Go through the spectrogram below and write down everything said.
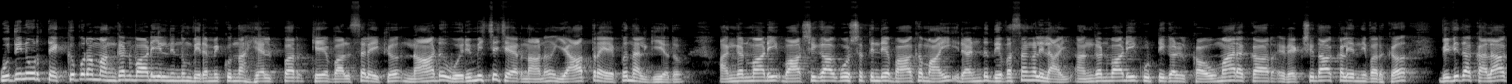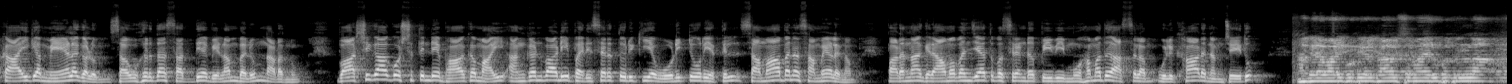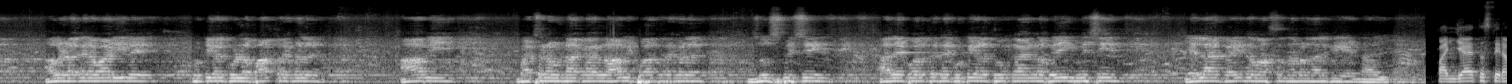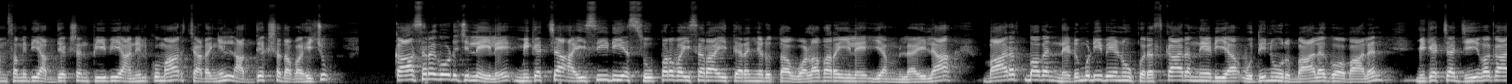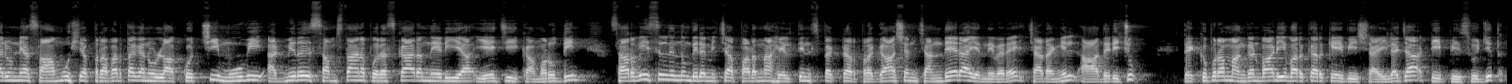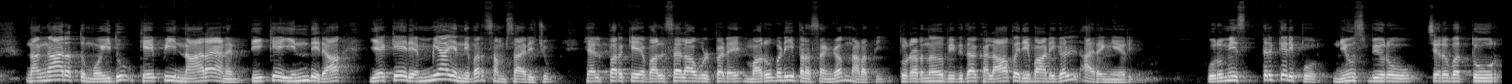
ഉദിനൂർ തെക്കുപുറം അംഗൻവാടിയിൽ നിന്നും വിരമിക്കുന്ന ഹെൽപ്പർ കെ വത്സലയ്ക്ക് നാട് ഒരുമിച്ച് ചേർന്നാണ് യാത്രയയപ്പ് നൽകിയത്. അംഗൻവാടി വാർഷികാഘോഷത്തിന്റെ ഭാഗമായി രണ്ട് ദിവസങ്ങളിലായി അംഗൻവാടി കുട്ടികൾ കൗമാരക്കാർ രക്ഷിതാക്കൾ എന്നിവർക്ക് വിവിധ കലാകായിക മേളകളും സൗഹൃദ സദ്യ വിളമ്പലും നടന്നു. വാർഷികാഘോഷത്തിന്റെ ഭാഗമായി അംഗൻവാടി പരിസരത്തൊരുക്കിയ ഓഡിറ്റോറിയത്തിൽ സമാപന സമ്മേളനം പടന്ന ഗ്രാമപഞ്ചായത്ത് പ്രസിഡന്റ് പി മുഹമ്മദ് അസ്ലം ഉദ്ഘാടനം ചെയ്തു. അംഗനവാടി കുട്ടികൾക്ക് ആവശ്യമായ രൂപത്തിലുള്ള അവരുടെ അംഗനവാടിയിലെ കുട്ടികൾക്കുള്ള പാത്രങ്ങൾ ആവി ഭക്ഷണം ഉണ്ടാക്കാനുള്ള ആവി പാത്രങ്ങൾ ജ്യൂസ് മെഷീൻ അതേപോലെ തന്നെ കുട്ടികളെ തൂക്കാനുള്ള വെയിങ് മെഷീൻ എല്ലാം കഴിഞ്ഞ മാസം നമ്മൾ നൽകുകയുണ്ടായി. പഞ്ചായത്ത് സ്ഥിരം സമിതി അധ്യക്ഷൻ പി വി അനിൽകുമാർ ചടങ്ങിൽ അധ്യക്ഷത വഹിച്ചു. കാസർഗോഡ് ജില്ലയിലെ മികച്ച ഐ സി ഡി എസ് സൂപ്പർവൈസറായി തെരഞ്ഞെടുത്ത വളവറയിലെ എം ലൈല ഭാരത് ഭവൻ നെടുമുടി വേണു പുരസ്കാരം നേടിയ ഉദിനൂർ ബാലഗോപാലൻ മികച്ച ജീവകാരുണ്യ സാമൂഹ്യ പ്രവർത്തകനുള്ള കൊച്ചി മൂവി അഡ്മിറേഴ്സ് സംസ്ഥാന പുരസ്കാരം നേടിയ എ ജി കമറുദ്ദീൻ സർവീസിൽ നിന്നും വിരമിച്ച പഠന ഹെൽത്ത് ഇൻസ്പെക്ടർ പ്രകാശൻ ചന്ദേര എന്നിവരെ ചടങ്ങിൽ ആദരിച്ചു. Thekkupuram anganwadi worker K V Shailaja T P Sujith Nangarath Moithu K P Narayanan T K Indira A K Ramya എന്നിവർ സംസാരിച്ചു. ഹെൽപ്പർ കെ വത്സല ഉൾപ്പെടെ മറുപടി പ്രസംഗം നടത്തി. തുടർന്ന് വിവിധ കലാപരിപാടികൾ അരങ്ങേറി. Urumis Thrikaripur news bureau Cheruvathur.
